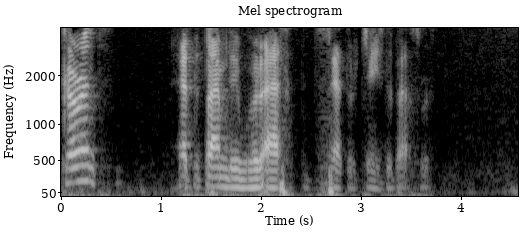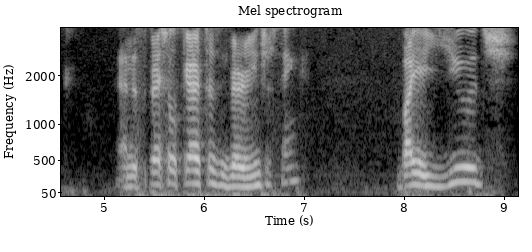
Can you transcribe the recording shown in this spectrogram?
current at the time they were asked to set or change the password. And the special characters is very interesting. By a huge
